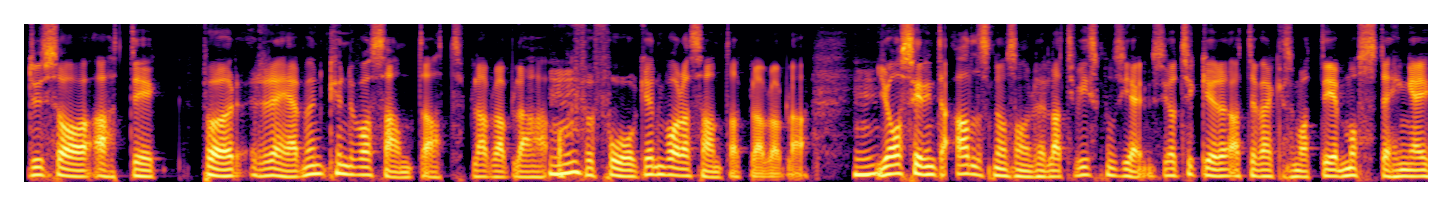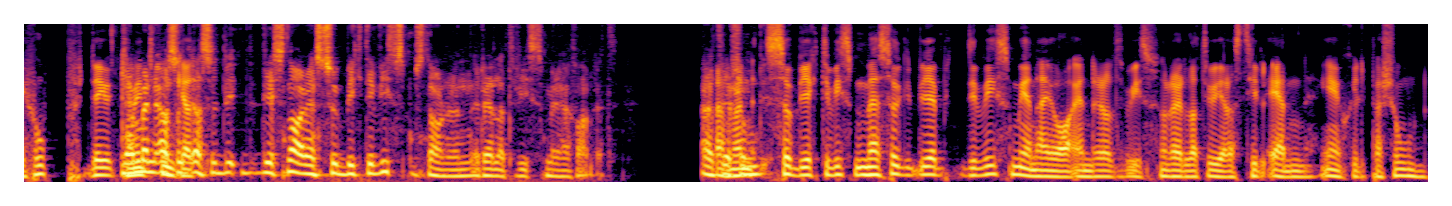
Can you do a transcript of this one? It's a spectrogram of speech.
du sa att det för räven kunde vara sant att bla bla bla mm. och för fågeln vara sant att bla bla bla. Mm. Jag ser inte alls någon sån relativism hos James. Jag tycker att det verkar som att det måste hänga ihop. Det, kan ja, men alltså, alltså det, det, är snarare en subjektivism snarare än relativism i det här fallet. Ja, men subjektivism, med subjektivism menar jag en relativism som relativeras till en enskild person.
